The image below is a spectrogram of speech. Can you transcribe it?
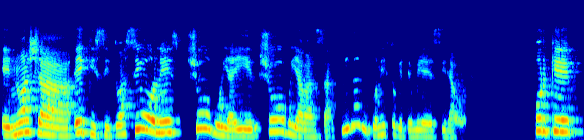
eh, no haya X situaciones, yo voy a ir, yo voy a avanzar. Cuidado con esto que te voy a decir ahora. Porque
